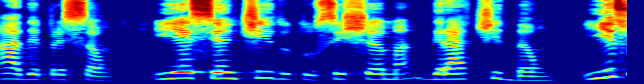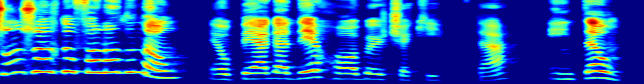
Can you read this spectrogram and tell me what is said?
a depressão. E esse antídoto se chama gratidão. E isso não sou eu que estou falando, não. É o PhD Robert aqui, tá? Então,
